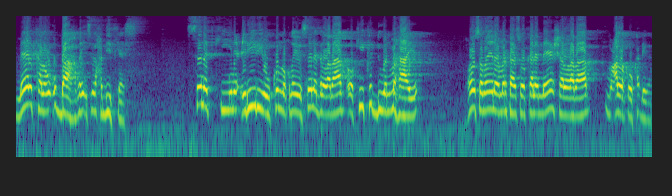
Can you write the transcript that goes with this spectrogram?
Meel kalou u baahday isla xadiidkaas sanadkiina ciriiriyow ku noqday oo sanad labaad oo kii ka duwan ma haayo muxuu sameynaa markaasoo kale meesha labaad mucallaqou ka dhiga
